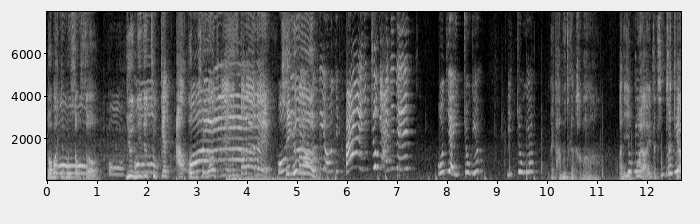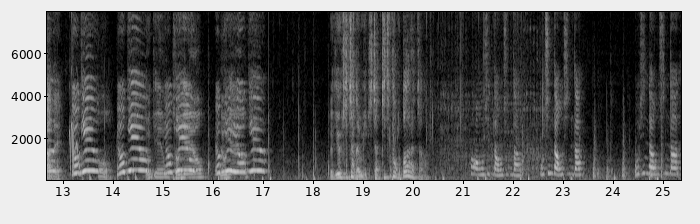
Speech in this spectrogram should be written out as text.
너밖에 볼 수 없어. 오, You need 오, to get out of here. 너 그냥 여기서 떠나야 돼. 어디야, 지금. 어디 어디 아 이쪽이 아니네 어디야 이쪽이야? 이쪽이야? 아니 아무데나 가봐. 아니? 이뻐야 일단 침착해야 돼. 여기에요 어. 여기에요 여기에요. 여기에요 저기에요. 여기에요 여기에요 여기 여기 기차다 여기 기차 기차 타고 떠나라 했잖아. 아 오신다 오신다 오신다 오신다 오신다 오신다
